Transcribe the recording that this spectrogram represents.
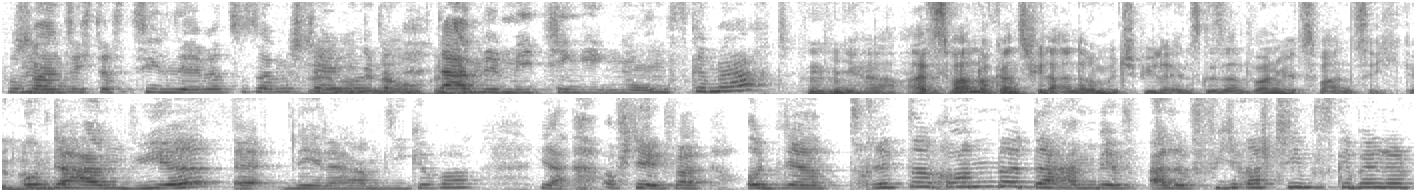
wo So. man sich das Team selber zusammenstellen Selber, musste. genau, Da genau. haben wir Mädchen gegen Jungs gemacht. Ja, also es waren noch ganz viele andere Mitspieler. Insgesamt waren wir 20, genau. Und da haben wir, äh, nee, da haben die gewonnen. Ja, auf jeden Fall. Und in der dritten Runde, da haben wir alle Viererteams gebildet.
